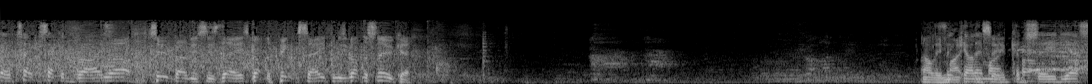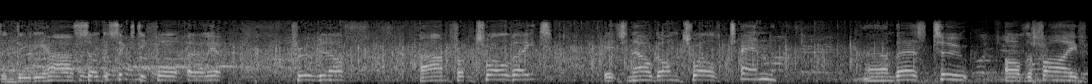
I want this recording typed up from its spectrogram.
He'll take second prize. Well, two bonuses there. He's got the pink safe and he's got the snooker. Ali I think might Ali concede. might concede. Yes, indeed he has. So the 64 earlier proved enough. And from 12-8, it's now gone 12-10. And there's two of the five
